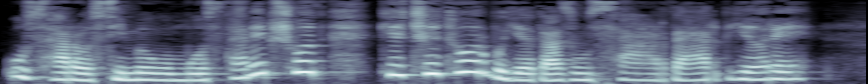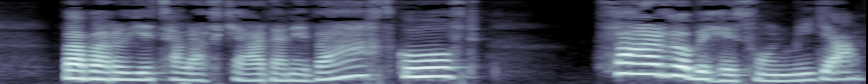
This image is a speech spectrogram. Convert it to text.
او سراسیمه و مضطرب شد که چطور باید از اون سر در بیاره و برای تلف کردن وقت گفت فردا بهتون میگم.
